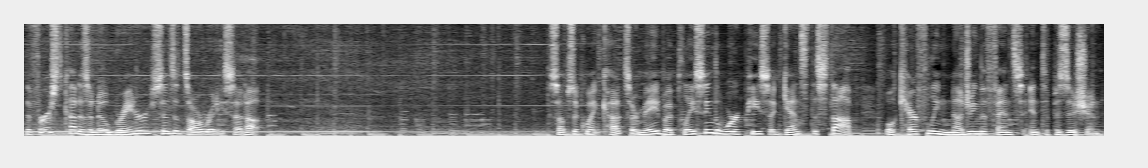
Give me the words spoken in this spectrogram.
The first cut is a no-brainer since it's already set up. Subsequent cuts are made by placing the workpiece against the stop while carefully nudging the fence into position.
